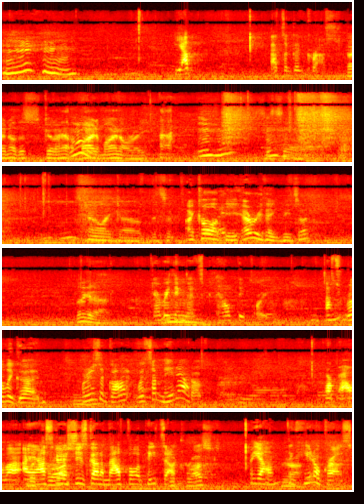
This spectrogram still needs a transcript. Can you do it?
mm. Yep. That's a good crust. I know this is good. I had a Mm. bite of mine already. Mm-hmm. It's, uh, it's kind of like uh, it's. A, I call it the everything pizza. Look at that. Everything that's healthy for you. That's really good. What is it got? What's it made out of? Poor Paula. I The asked her. crust? She's got a mouthful of pizza. The crust. Yeah, Yeah. the keto crust.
